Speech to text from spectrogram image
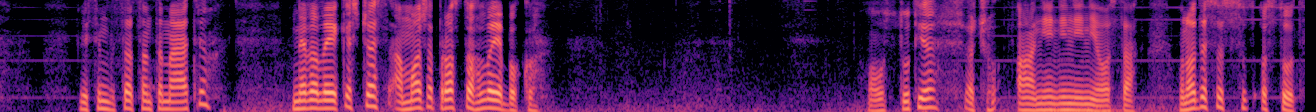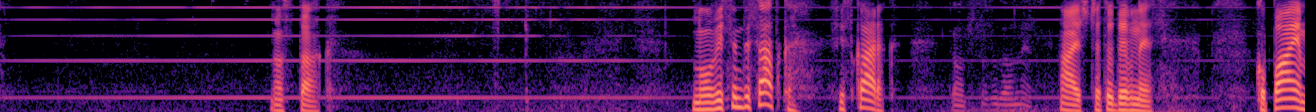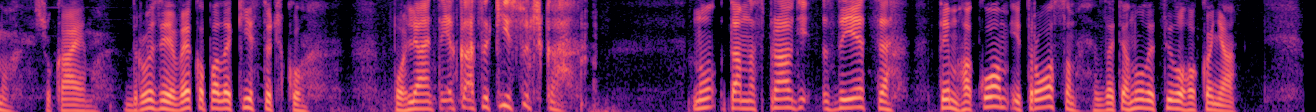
80 см. Невелике щось, а може просто глибоко. Ось тут чо? а ні, ні, ні, ні, ось так. Воно десь ось, ось тут. Ось так. Ну, 80-ка. Фіскарик. Там що туди вниз. А, і ще туди вниз. Копаємо, шукаємо. Друзі, викопали кісточку. Погляньте, яка це кісточка. Ну, там насправді, здається, тим гаком і тросом затягнули цілого коня.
